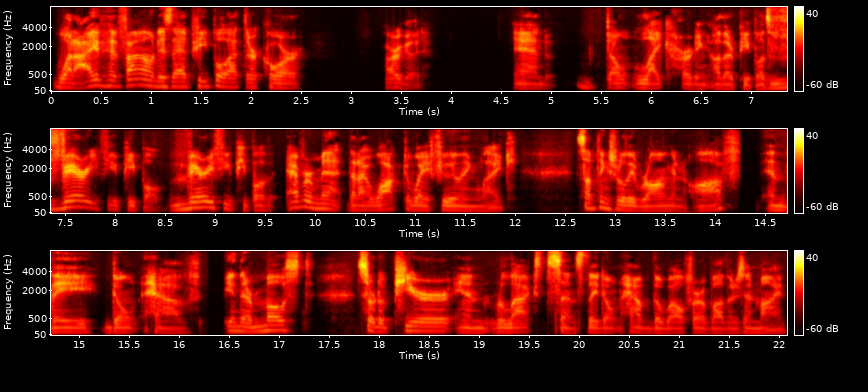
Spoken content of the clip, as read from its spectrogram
what I have found is that people at their core are good and don't like hurting other people. It's very few people, very few people have ever met that I walked away feeling like something's really wrong and off and they don't have in their most sort of pure and relaxed sense they don't have the welfare of others in mind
